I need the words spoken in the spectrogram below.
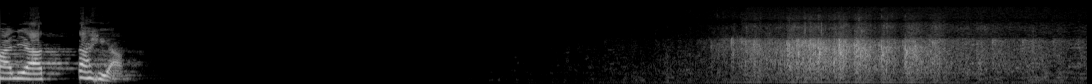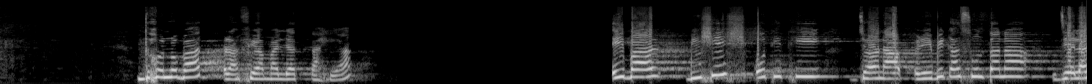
মালিয়াত তাহিয়া। ধন্যবাদ রাফিয়া মালিয়াত তাহিয়া। এবার বিশেষ অতিথি জনাব রেবেকা সুলতানা, জেলা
